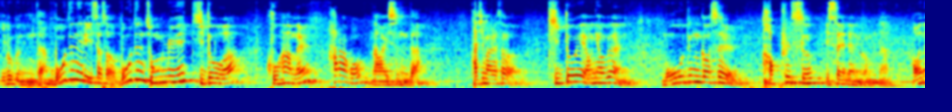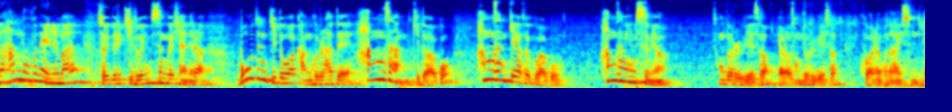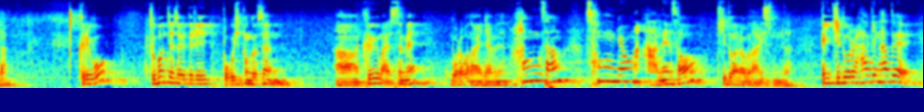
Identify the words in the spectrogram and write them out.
이 부분입니다. 모든 일에 있어서 모든 종류의 기도와 구함을 하라고 나와 있습니다. 다시 말해서 기도의 영역은 모든 것을 덮을 수 있어야 되는 겁니다. 어느 한 부분의 일만 저희들이 기도에 힘쓴 것이 아니라 모든 기도와 강구를 하되 항상 기도하고 항상 깨어서 구하고 항상 힘쓰며 성도를 위해서 여러 성도를 위해서 구하라고 나와 있습니다. 그리고 두 번째 저희들이 보고 싶은 것은 아, 그 말씀에 뭐라고 나와 있냐면 항상 성령 안에서 기도하라고 나와 있습니다. 그러니까 이 기도를 하긴 하되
